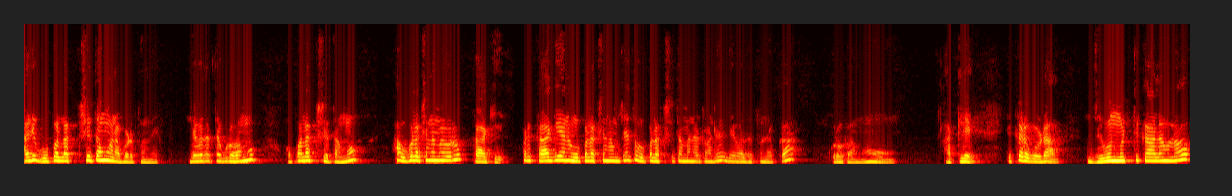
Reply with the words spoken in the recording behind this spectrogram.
అది ఉపలక్షితము అనబడుతుంది. దేవదత్త గృహము ఉపలక్షితము. ఆ ఉపలక్షణం ఎవరు? కాకి. ఇప్పుడు కాకి అనే ఉపలక్షణం చేత ఉపలక్షితమైనటువంటిది దేవదత్తుని యొక్క గృహము. అట్లే ఇక్కడ కూడా జీవన్ముక్తి కాలంలో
